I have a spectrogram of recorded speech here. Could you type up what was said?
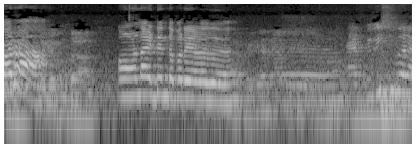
പറ. ഓണായിട്ട് എന്താ പറയാനുള്ളത്? ഹാപ്പി വിഷു പറ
